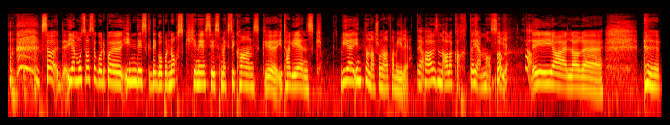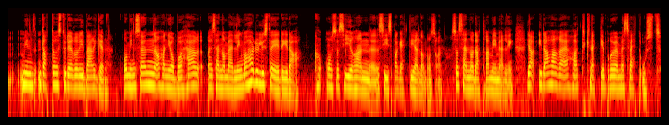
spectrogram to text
så hjemme hos oss så går det på indisk, det går på norsk, kinesisk, meksikansk, eh, italiensk. Vi er internasjonal familie. Ja. Har liksom à la carte hjemme også? Ja, ja eller eh, eh, Min datter studerer i Bergen, og min sønn han jobber her. og Jeg sender melding 'Hva har du lyst til å spise i dag?' Og så sier han si spagetti eller noe sånt. Så sender dattera mi melding. Ja, i dag har jeg hatt knekkebrød med svett ost.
